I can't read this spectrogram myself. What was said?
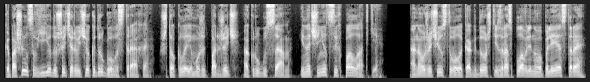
Копошился в ее душе червячок и другого страха, что Клей может поджечь округу сам и начнет с их палатки. Она уже чувствовала, как дождь из расплавленного полиэстера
